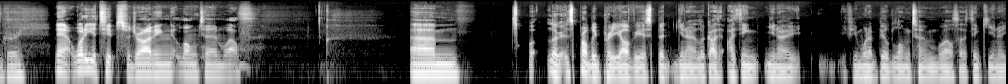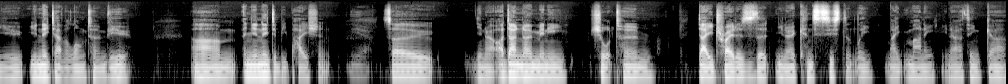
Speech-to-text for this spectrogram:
agree. Now, what are your tips for driving long term wealth? Um, well, look, it's probably pretty obvious, but you know, look, I, I think you know, if you want to build long term wealth, I think you know you you need to have a long term view, um, and you need to be patient. Yeah. So, you know, I don't know many short term day traders that, you know, consistently make money. You know, I think, uh,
